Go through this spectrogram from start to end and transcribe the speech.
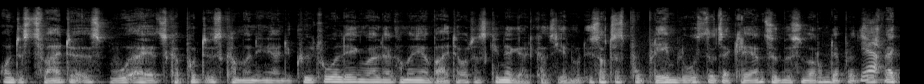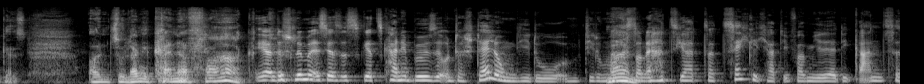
Und das Zweite ist, wo er jetzt kaputt ist, kann man ihn ja in die Kühltruhe legen, weil da kann man ja weiter auch das Kindergeld kassieren. Und ist auch das Problem los, das erklären zu müssen, warum der plötzlich ja. weg ist. Und solange keiner fragt. Ja, und das Schlimme ist ja, es ist jetzt keine böse Unterstellung, die du, die du machst, Nein. sondern hat, sie hat tatsächlich hat die Familie die ganze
